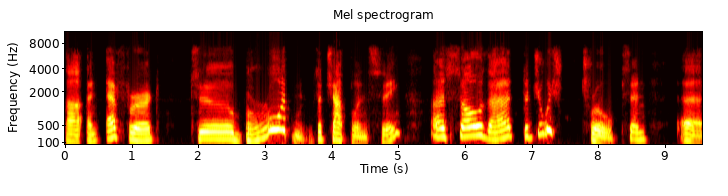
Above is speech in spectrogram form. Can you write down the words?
uh, an effort to broaden the chaplaincy uh, so that the Jewish troops, and uh,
